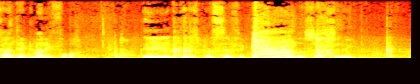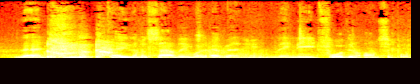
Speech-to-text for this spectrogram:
can't take money for, if there's specific legal necessity, then you pay them a salary, whatever they need for their own support.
